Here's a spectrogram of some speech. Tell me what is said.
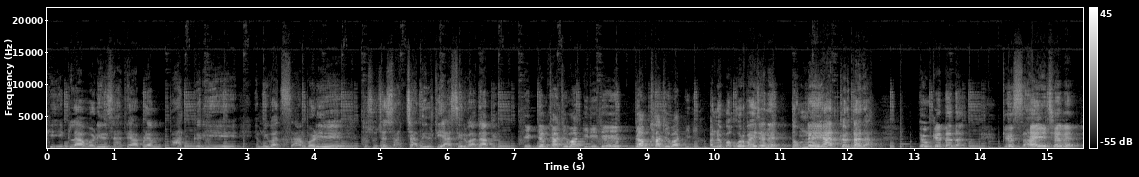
કે એકલા વડીલ સાથે આપણે આમ વાત કરીએ એમની વાત સાંભળીએ તો શું છે સાચા દિલથી આશીર્વાદ આપે. એકદમ સાચી વાત કીધી છે એકદમ સાચી વાત કીધી. અને બકોરભાઈ છે ને તમને યાદ કરતા હતા. એવું કહેતા હતા કે સાઈ છે ને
